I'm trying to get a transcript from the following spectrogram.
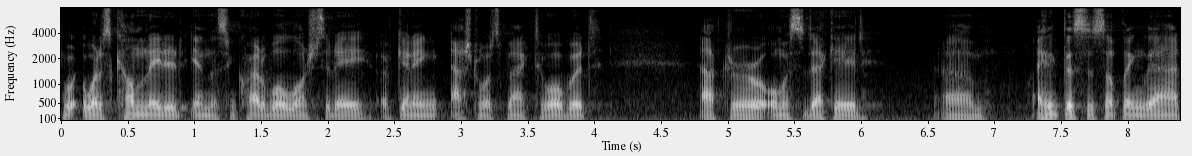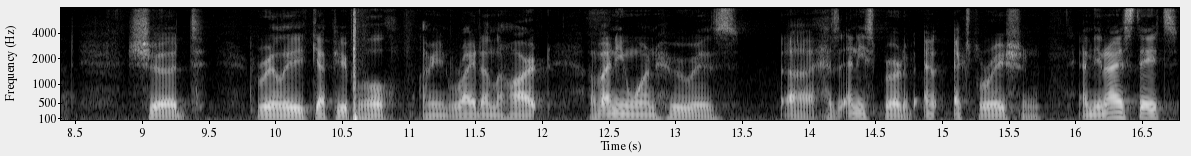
what has culminated in this incredible launch today of getting astronauts back to orbit after almost a decade. Um, I think this is something that should really get people, I mean, right on the heart of anyone who is, uh, has any spirit of exploration. And the United States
